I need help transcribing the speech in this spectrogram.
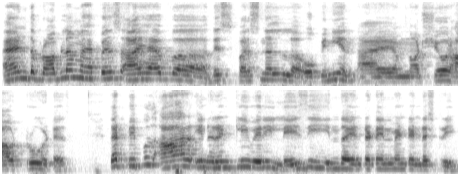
and the problem happens. I have uh, this personal uh, opinion. I am not sure how true it is that people are inherently very lazy in the entertainment industry.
